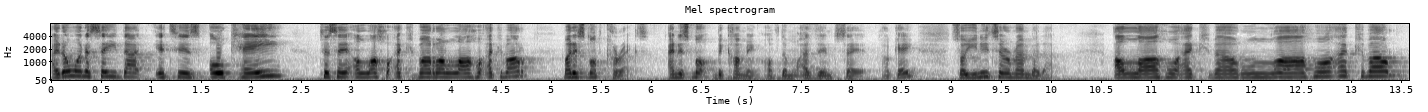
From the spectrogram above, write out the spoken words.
I don't want to say that it is okay to say Allahu Akbar, Allahu Akbar, but it's not correct and it's not becoming of the muazzin to say it. Okay? So you need to remember that. Allahu Akbar, Allahu Akbar.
